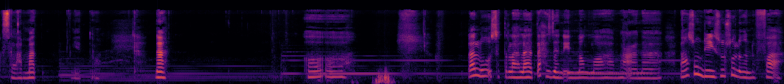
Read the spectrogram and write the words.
selamat gitu. Nah uh, lalu setelah la tahzan innallaha ma'ana langsung disusul dengan fa.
